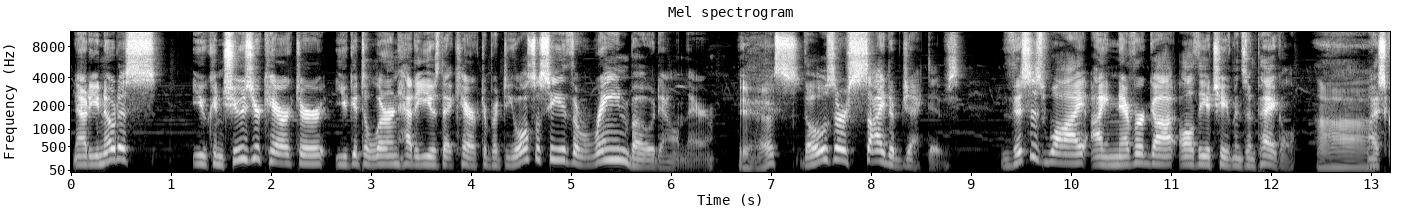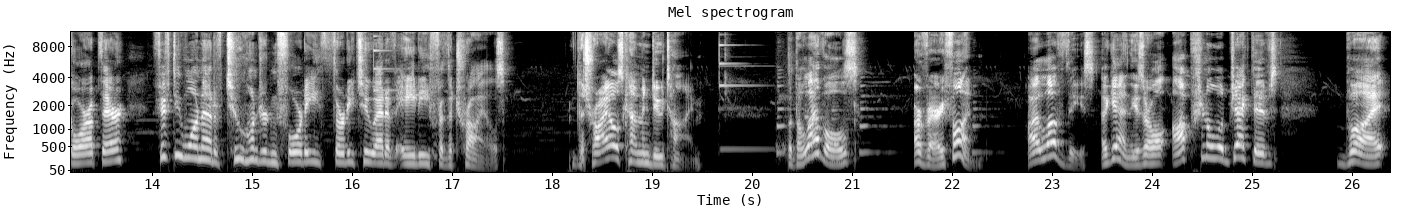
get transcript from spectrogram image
Now, do you notice you can choose your character, you get to learn how to use that character, but do you also see the rainbow down there? Yes. Those are side objectives. This is why I never got all the achievements in Peggle. Ah. My score up there 51 out of 240, 32 out of 80 for the trials. The trials come in due time. But the levels are very fun. I love these. Again, these are all optional objectives, but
